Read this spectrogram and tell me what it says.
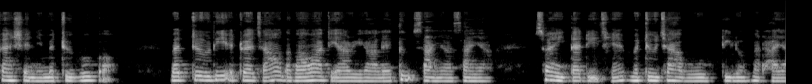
function တွေမတူဘူးပေါ့မတူသည့်အတွက်ကြောင့်သဘာဝတရားတွေကလည်းသူ့ဆိုင်ရာဆိုင်ရာ စွန့်ရည်တတ်တည်ခြင်းမတူကြဘူးဒီလိုမှတ်ထားရ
